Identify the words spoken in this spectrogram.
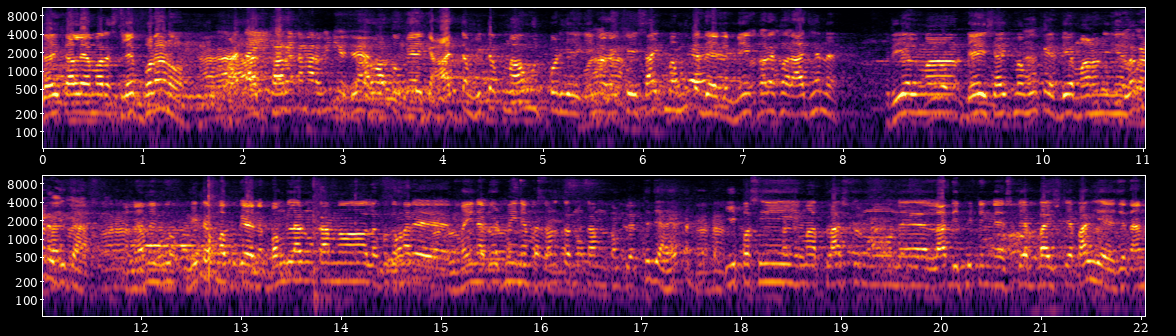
ગઈકાલે અમારે સ્લેબ ભરાણો. તો કે આજ તો મીટઅપમાં આવવું જ પડી જાય. એના સાઈડમાં મૂકી દે એટલે મેં ખરેખર આજ છે ને રિયલમાં બે સાઈડમાં મૂકે બે માણસની લગાડી દીધા. અને અમે મીટઅપમાં મૂકે અને બંગલાનું કામ લગભગ અમારે મહિના દોઢ મહિનામાં સણતરનું કામ કમ્પ્લીટ થઈ જાય. એ પછી એમાં પ્લાસ્ટરનું ને લાદી ફિટિંગ ને સ્ટેપ બાય સ્ટેપ આવી જાય આમ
